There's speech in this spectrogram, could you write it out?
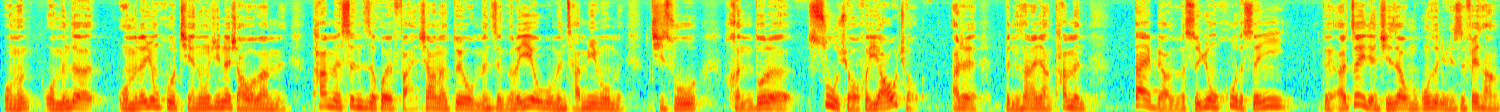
我们我们的我们的用户体验中心的小伙伴们，他们甚至会反向的对我们整个的业务部门、产品部门提出很多的诉求和要求，而且本质上来讲，他们代表的是用户的声音。对，而这一点其实，在我们公司里面是非常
